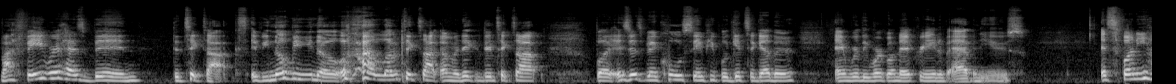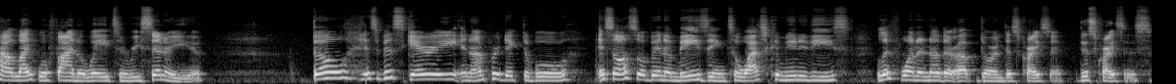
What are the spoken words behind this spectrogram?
my favorite has been the TikToks. If you know me, you know I love TikTok. I'm addicted to TikTok. But it's just been cool seeing people get together and really work on their creative avenues. It's funny how life will find a way to recenter you. Though it's been scary and unpredictable, it's also been amazing to watch communities lift one another up during this crisis. This crisis.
